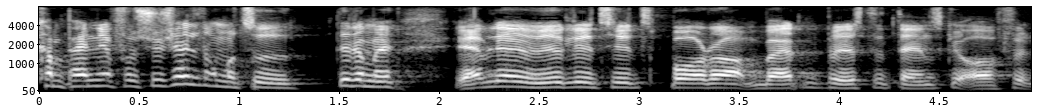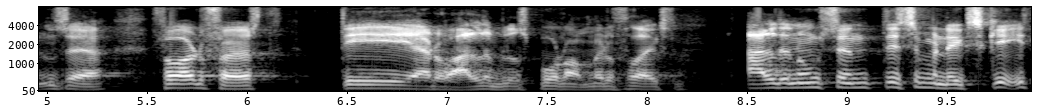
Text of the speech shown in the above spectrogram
kampagne for Socialdemokratiet? Det der med, jeg bliver virkelig tit spurgt om, hvad den bedste danske opfindelse er. For det første, det er du aldrig blevet spurgt om, Mette Frederiksen. Aldrig nogensinde. Det er simpelthen ikke sket.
